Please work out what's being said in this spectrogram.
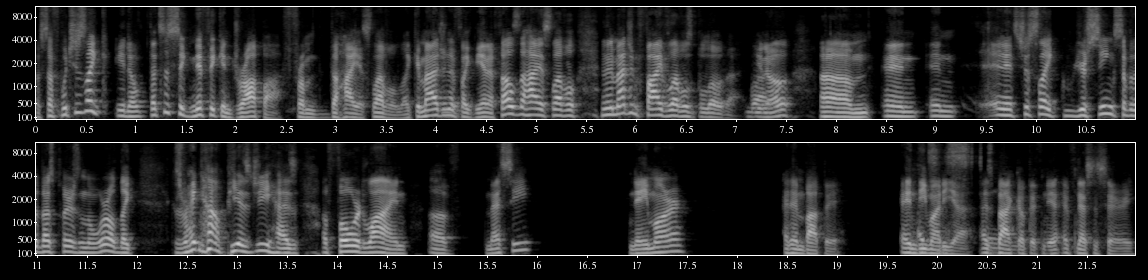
of stuff, which is like you know that's a significant drop off from the highest level. Like imagine if like the NFL is the highest level, and then imagine five levels below that. Right. You know, um, and and and it's just like you're seeing some of the best players in the world. Like because right now PSG has a forward line of Messi, Neymar, and Mbappe. And Di Maria insane. as backup if if necessary.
